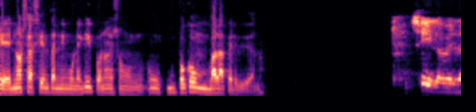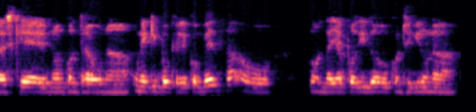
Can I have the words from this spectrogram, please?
que no se asienta en ningún equipo, ¿no? Es un, un, poco un bala perdida, ¿no? Sí, la verdad es que no ha encontrado una, un equipo que le convenza o donde haya podido conseguir una,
